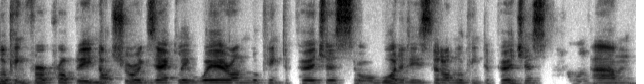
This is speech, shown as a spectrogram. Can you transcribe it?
looking for a property, not sure exactly where I'm looking to purchase or what it is that I'm looking to purchase. Mm-hmm. Um,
